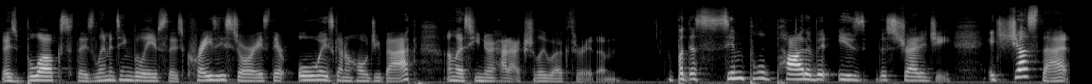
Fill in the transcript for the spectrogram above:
Those blocks, those limiting beliefs, those crazy stories, they're always going to hold you back unless you know how to actually work through them. But the simple part of it is the strategy. It's just that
